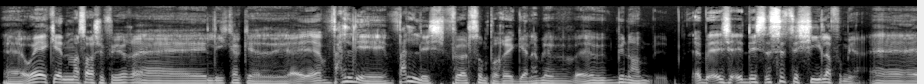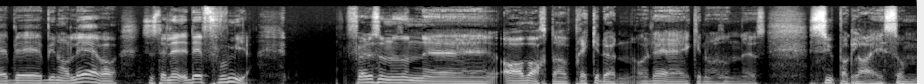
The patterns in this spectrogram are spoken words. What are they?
Eh, og jeg er ikke en massasjefyr. Jeg liker ikke Jeg er veldig, veldig følsom på ryggen. Jeg, ble, jeg begynner Jeg, jeg, jeg syns det kiler for mye. Jeg begynner å le og syns det, det, er for mye føles som en sånn eh, avart av prikkedøden, og det er ikke noe sånn eh, superglad i som,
